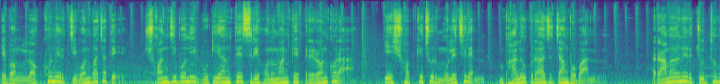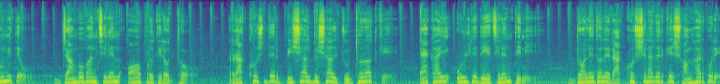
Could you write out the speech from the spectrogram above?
এবং লক্ষণের জীবন বাঁচাতে সঞ্জীবনী বুটি আনতে শ্রী হনুমানকে প্রেরণ করা এ সব কিছুর মূলে ছিলেন ভালুকরাজ জাম্ববান। রামায়ণের যুদ্ধভূমিতেও জাম্ববান ছিলেন অপ্রতিরোধ্য। রাক্ষসদের বিশাল বিশাল যুদ্ধরথকে একাই উল্টে দিয়েছিলেন তিনি। দলে দলে রাক্ষস সেনাদেরকে সংহার করে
